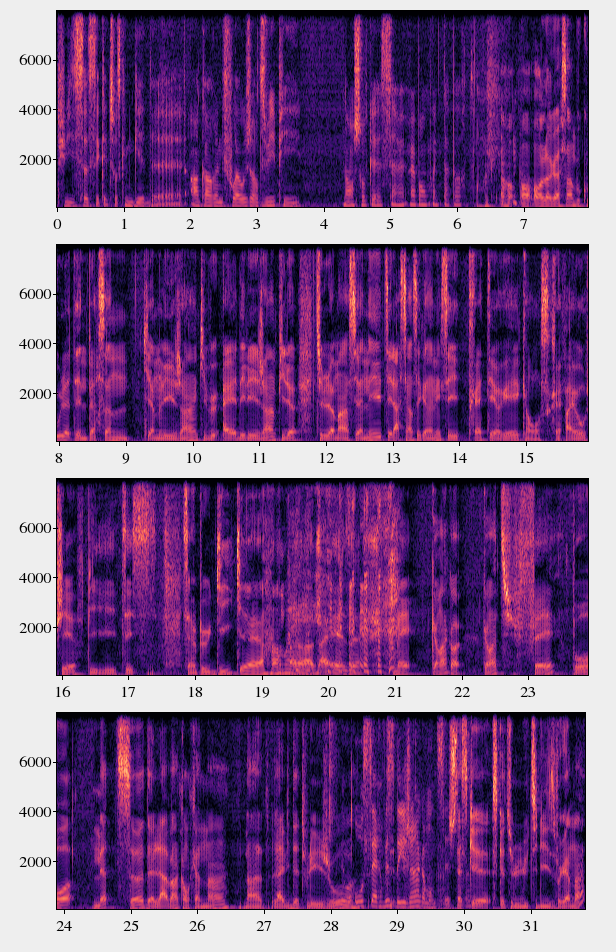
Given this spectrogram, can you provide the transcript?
Puis ça, c'est quelque chose qui me guide euh, encore une fois aujourd'hui. Puis non, je trouve que c'est un, un bon point que tu apportes. on, on- on le ressent beaucoup, là. T'es une personne qui aime les gens, qui veut aider les gens. Puis là, tu l'as mentionné, tu sais, la science économique, c'est très théorique. On se réfère aux chiffres. Puis, tu sais, c'est- un peu geek, euh, entre Ouais. parenthèses. Mais comment, comment tu fais pour mettre ça de l'avant concrètement dans la vie de tous les jours? Au service des gens, comme on dit. Est-ce que, est-ce que tu l'utilises vraiment?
